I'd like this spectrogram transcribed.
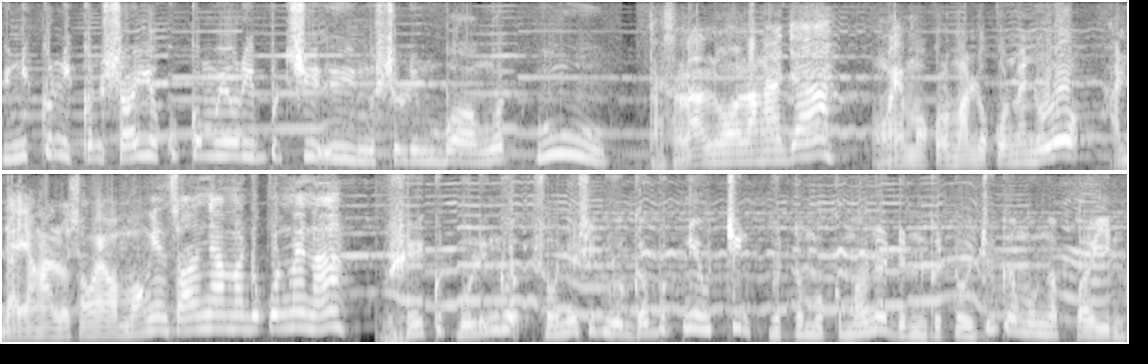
Ini kan ikan saya Kok kamu yang ribet sih Ih, Ngeselin banget uh. Terserah lu orang aja. Oe mau ke rumah dukun men dulu. Ada yang halus Oe omongin soalnya sama dukun men ah. Saya ikut boleh nggak? Soalnya saya juga gabut nih Ucin. Gak tau mau ke mana dan gak tau juga mau ngapain.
